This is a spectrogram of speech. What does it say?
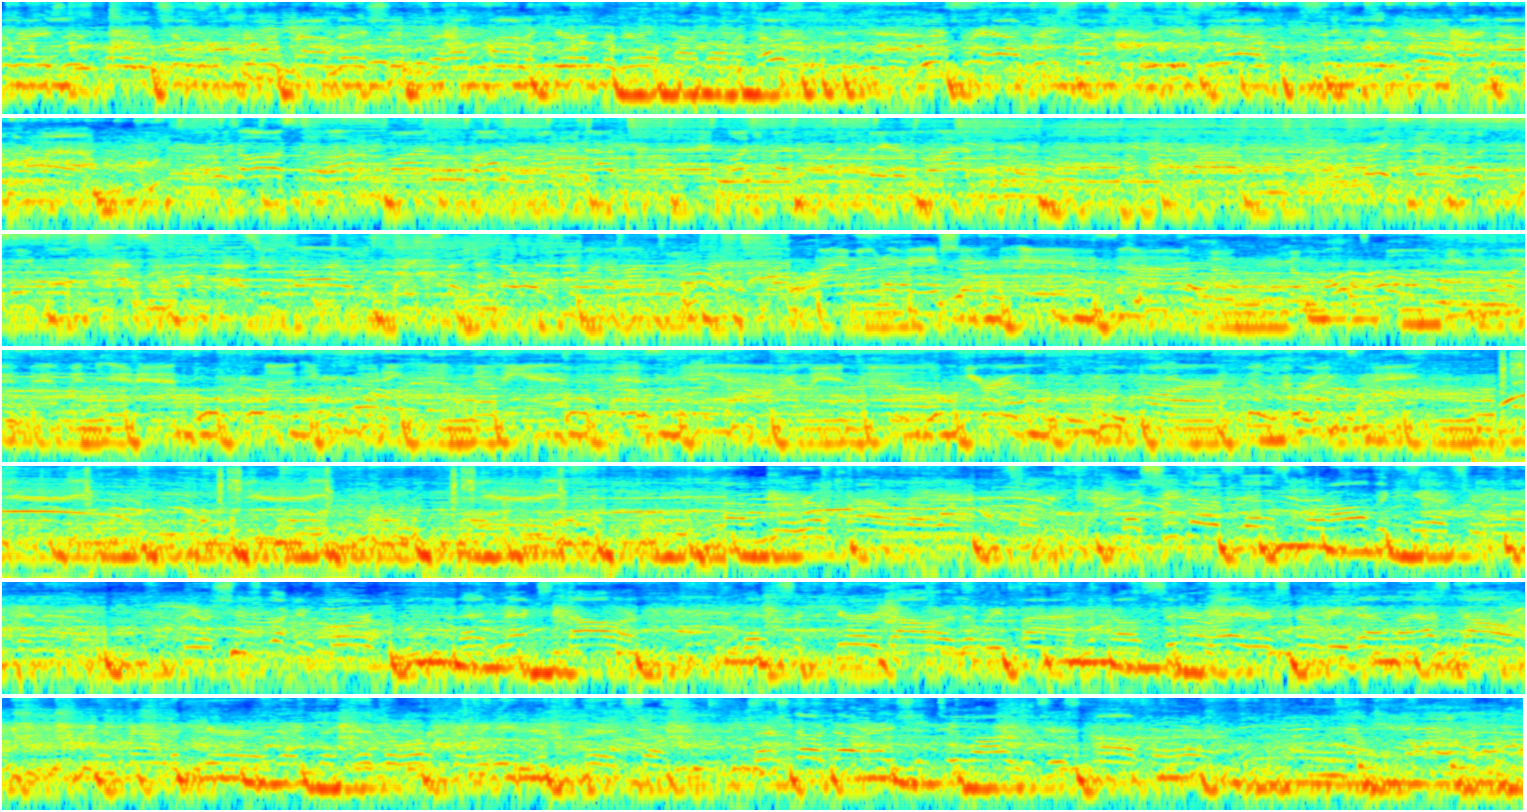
obviously a fundraiser for the Children's Tumor Foundation to help find a cure for neurofibromatosis, which we have researchers at UCF seeking a cure right now in their lab. It was awesome, a lot of fun, a lot of runners out here today, much better, much bigger than last year. And, uh, it was great seeing the looks of people passing, passers by on the streets that didn't know what was going on. My motivation is uh, the, the multiple people who I've met with NF, uh, including the Lillian, who is the uh, Orlando hero for the, the run today. She does this for all the kids who have NF. You know, she's looking for that next dollar, that secure dollar that we find, because sooner or later it's going to be that last dollar that found a cure that, that did the work that we needed to do. So there's no donation too large or too small for her.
